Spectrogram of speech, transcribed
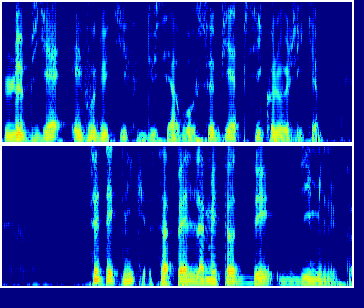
le biais évolutif du cerveau, ce biais psychologique. Cette technique s'appelle la méthode des 10 minutes.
